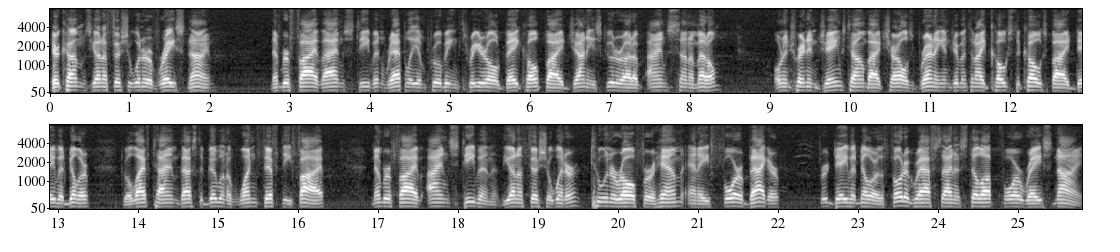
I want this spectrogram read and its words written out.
Here comes the unofficial winner of race nine. Number five, I'm Steven, rapidly improving three-year-old Bay Colt by Johnny Scooter out of I'm Sentimental. Owned and trained in Jamestown by Charles Brennan. Driven tonight coast to coast by David Miller to a lifetime best, a good one of 155. Number five, I'm Steven, the unofficial winner. Two in a row for him and a four-bagger for David Miller. The photograph sign is still up for race nine.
